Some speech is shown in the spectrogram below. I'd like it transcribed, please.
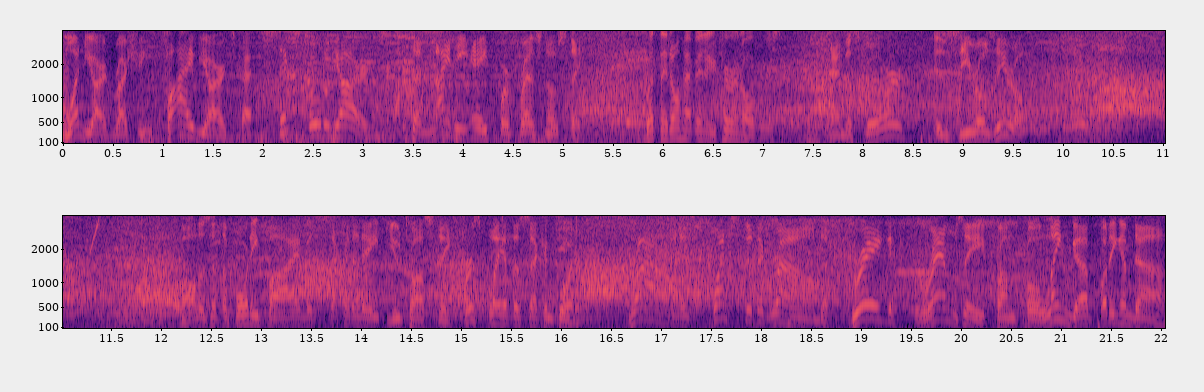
One yard rushing, five yards back, six total yards to 98 for Fresno State. But they don't have any turnovers. And the score is 0-0. Is at the 45. It's second and eight, Utah State. First play of the second quarter. Brown is crunched to the ground. Greg Ramsey from Coalinga putting him down.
